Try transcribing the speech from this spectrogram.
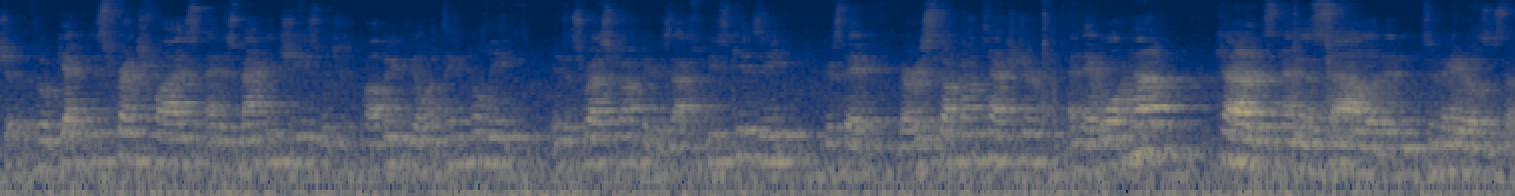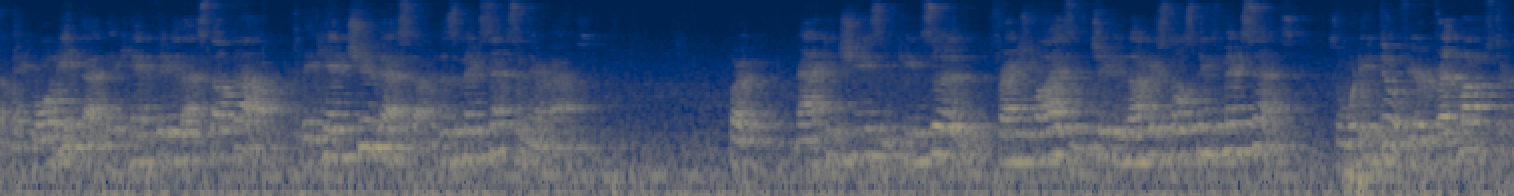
He'll get his french fries and his mac and cheese, which is probably the only thing he'll eat in this restaurant because that's what these kids eat, because they're very stuck on texture, and they won't have carrots and a salad and tomatoes and stuff. They won't eat that. They can't figure that stuff out. They can't chew that stuff. It doesn't make sense in their mouths. But mac and cheese and pizza and french fries and chicken nuggets, those things make sense. So what do you do if you're a red lobster?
